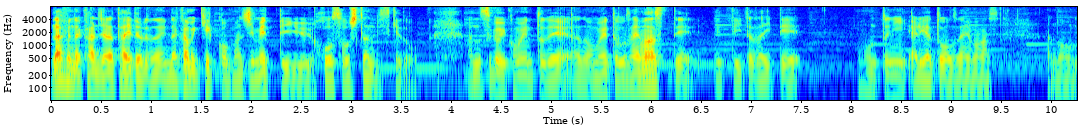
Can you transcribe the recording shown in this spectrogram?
ラフな感じなタイトルなのに中身結構真面目っていう放送したんですけどあのすごいコメントであの「おめでとうございます」って言っていただいて本当にありがとうございます。あの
